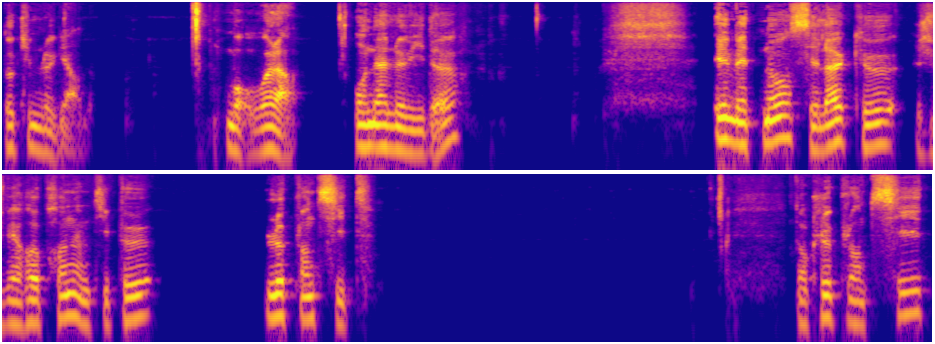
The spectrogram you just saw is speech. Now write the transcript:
Donc, il me le garde. Bon, voilà, on a le header. Et maintenant, c'est là que je vais reprendre un petit peu le plan de site. Donc, le plan de site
